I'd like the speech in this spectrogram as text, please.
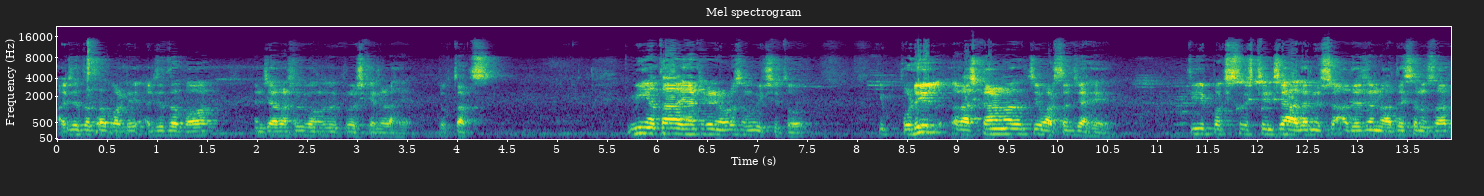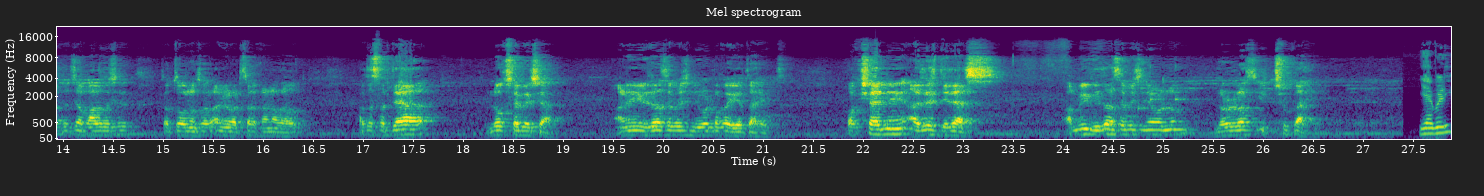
अजितदादा पाटील अजितदा पवार यांच्या राष्ट्रवादी काँग्रेसमध्ये प्रवेश केलेला आहे. नुकताच. मी आता या ठिकाणी एवढं सांगू इच्छितो की पुढील राजकारणाची वाटचाल जी आहे ती पक्षश्रेष्ठींच्या आदेशानुसार आदेशानुसार त्यांच्या मार्गदर्शन तत्वानुसार आम्ही वाटचाल करणार आहोत. आता सध्या लोकसभेच्या आणि विधानसभेच्या निवडणुका येत आहेत. पक्षाने आदेश दिल्यास आम्ही विधानसभेची निवडणूक लढवण्यास इच्छुक आहे. यावेळी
